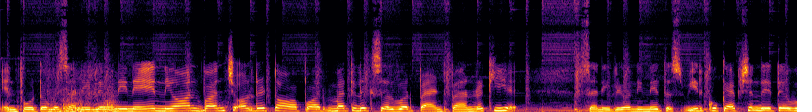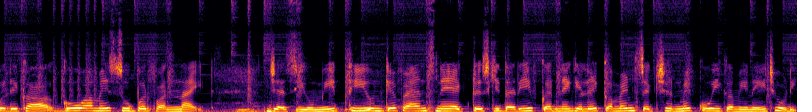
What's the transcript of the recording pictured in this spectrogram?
इन फ़ोटो में सनी लियोनी ने neon bunch all red top और मेटलिक सिल्वर पैंट पहन रखी है। सनी लियोनी ने तस्वीर को कैप्शन देते हुए लिखा, गोवा में सुपर फन नाइट जैसी उम्मीद थी, उनके फैंस ने एक्ट्रेस की तारीफ़ करने के लिए कमेंट सेक्शन में कोई कमी नहीं छोड़ी।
